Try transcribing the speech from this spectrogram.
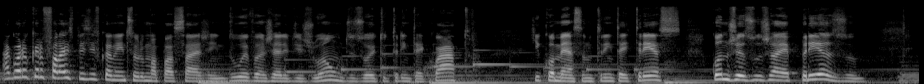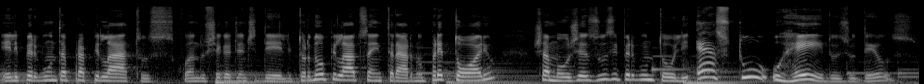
Agora eu quero falar especificamente sobre uma passagem do Evangelho de João, 18:34 que começa no 33, quando Jesus já é preso, ele pergunta para Pilatos, quando chega diante dele: tornou Pilatos a entrar no pretório, chamou Jesus e perguntou-lhe: És tu o rei dos judeus?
